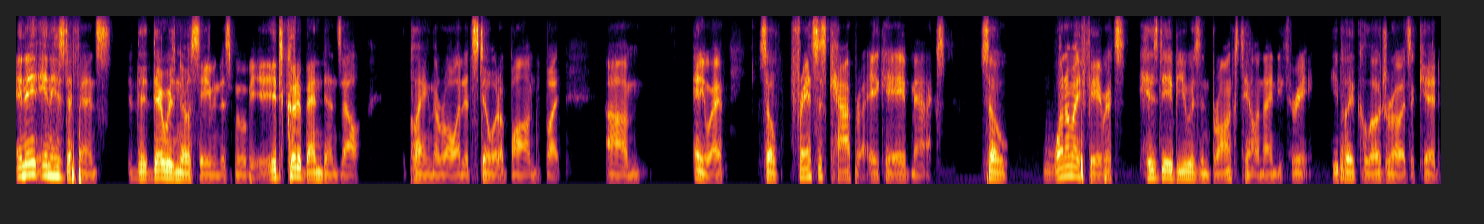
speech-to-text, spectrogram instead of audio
and in, in his defense, th- there was no saving this movie. It could have been Denzel playing the role, and it still would have bombed. But um, anyway, so Francis Capra, aka Max. So one of my favorites, his debut was in Bronx Tale in '93. He played Calogero as a kid,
